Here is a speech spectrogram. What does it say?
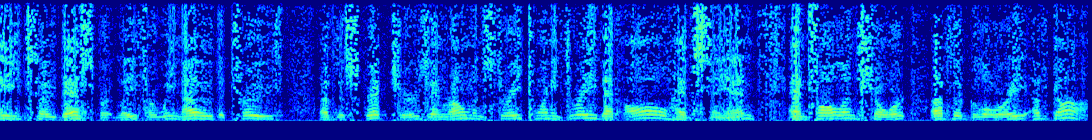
need so desperately, for we know the truth of the Scriptures in Romans 3.23 that all have sinned and fallen short of the glory of God.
